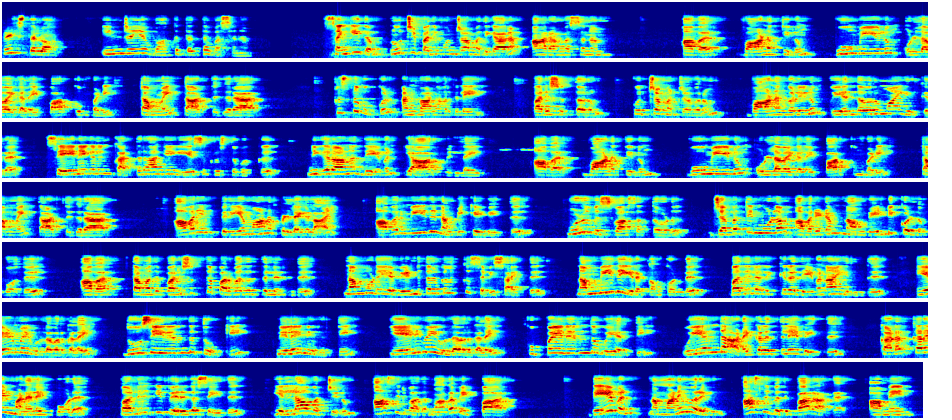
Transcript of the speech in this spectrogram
Brace த Lord இன்றைய வாக்குத்தத்த வசனம். சங்கீதம் நூற்றி பதிமூன்றாம் அதிகாரம் ஆறாம் வசனம். அவர் வானத்திலும் பூமியிலும் உள்ளவைகளை பார்க்கும்படி தம்மை தாழ்த்துகிறார். கிறிஸ்துவுக்குள் அன்பானவர்களே பரிசுத்தரும் குற்றமற்றவரும் வானங்களிலும் உயர்ந்தவருமாயிருக்கிற சேனைகளின் கர்த்தராகிய இயேசு கிறிஸ்துவுக்கு நிகரான தேவன் யாரும் இல்லை. அவர் வானத்திலும் பூமியிலும் உள்ளவைகளை பார்க்கும்படி தம்மை தாழ்த்துகிறார். அவரின் பிரியமான பிள்ளைகளாய் அவர் மீது நம்பிக்கை வைத்து முழு விசுவாசத்தோடு ஜெபத்தின் மூலம் அவரிடம் நாம் வேண்டிக் கொள்ளும்போது அவர் தமது பரிசுத்த பர்வதத்திலிருந்து நம்முடைய வேண்டுதல்களுக்கு செவிசாய்த்து நம்மீது இரக்கம் கொண்டு பதிலளிக்கிற தேவனாயிருந்து ஏழ்மை உள்ளவர்களை தூசியிலிருந்து தூக்கி நிலைநிறுத்தி ஏழிமை உள்ளவர்களை குப்பையிலிருந்து உயர்த்தி உயர்ந்த அடைக்கலத்திலே வைத்து கடற்கரை மணலைப் போல பழுகி பெருக செய்து எல்லாவற்றிலும் ஆசீர்வாதமாக வைப்பார். தேவன் நம் அனைவரையும் ஆசிர்வதிப்பாராக. ஆமேன்.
